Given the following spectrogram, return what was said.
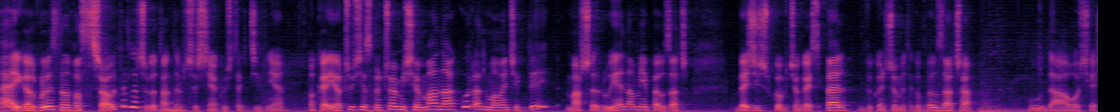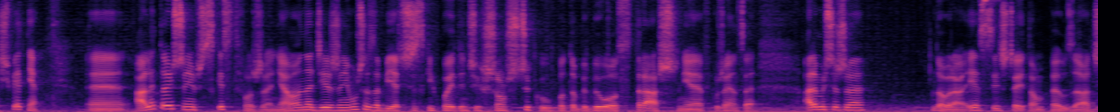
Ej, gargulec na dwa strzały? To dlaczego tamten wcześniej jakoś tak dziwnie? Okej, oczywiście skończyła mi się mana akurat w momencie, gdy maszeruje na mnie pełzacz. Bezi, szybko wyciągaj spell, wykończymy tego pełzacza. Udało się, świetnie. E, ale to jeszcze nie wszystkie stworzenia. Mam nadzieję, że nie muszę zabijać wszystkich pojedynczych chrząszczyków, bo to by było strasznie wkurzające. Ale myślę, że... Dobra, jest jeszcze tam pełzacz,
